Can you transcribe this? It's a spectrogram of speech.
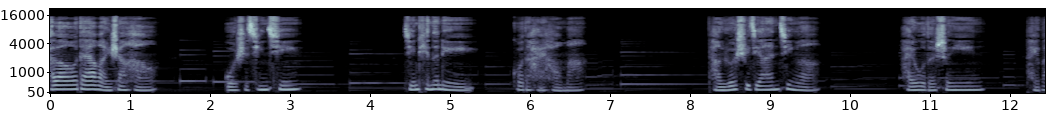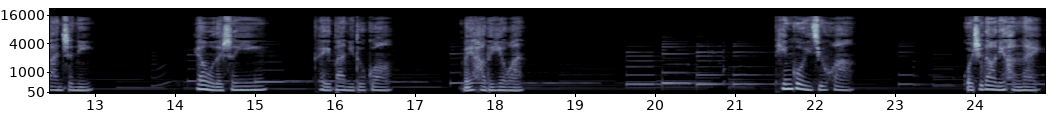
Hello，大家晚上好，我是青青。今天的你过得还好吗？倘若世界安静了，还有我的声音陪伴着你。愿我的声音可以伴你度过美好的夜晚。听过一句话，我知道你很累，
